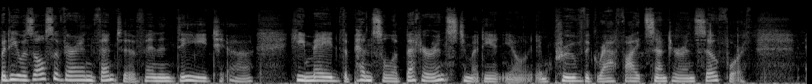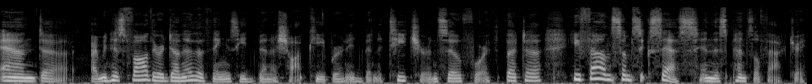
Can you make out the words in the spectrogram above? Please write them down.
but he was also very inventive, and indeed, uh, he made the pencil a better instrument. He, you know, improved the graphite center and so forth. And uh, I mean, his father had done other things. He'd been a shopkeeper and he'd been a teacher and so forth. But uh, he found some success in this pencil factory,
